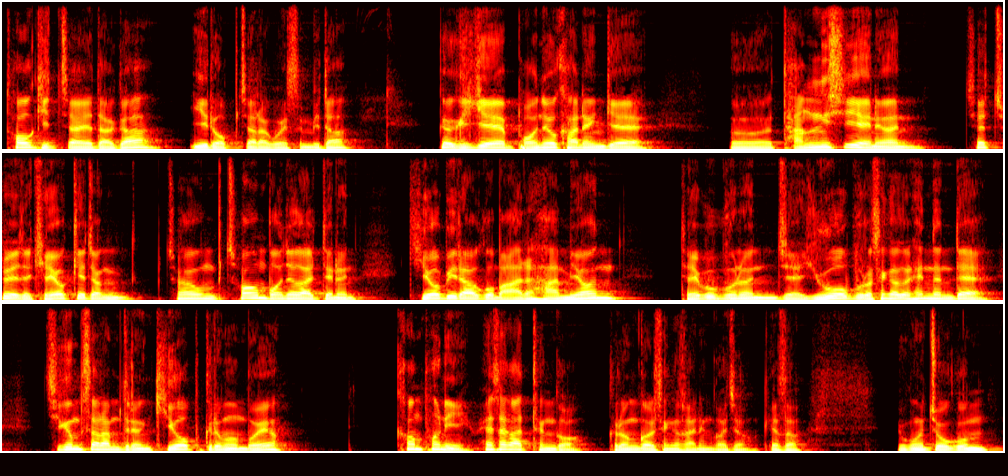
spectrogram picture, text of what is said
터 기자에다가 일업자라고 했습니다. 그러니까 이게 번역하는 게 어, 당시에는 최초에 이제 개혁 개정 처음 처음 번역할 때는 기업이라고 말을 하면 대부분은 이제 유업으로 생각을 했는데 지금 사람들은 기업 그러면 뭐예요? 컴퍼니, 회사 같은 거 그런 걸 생각하는 거죠. 그래서 이건 조금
